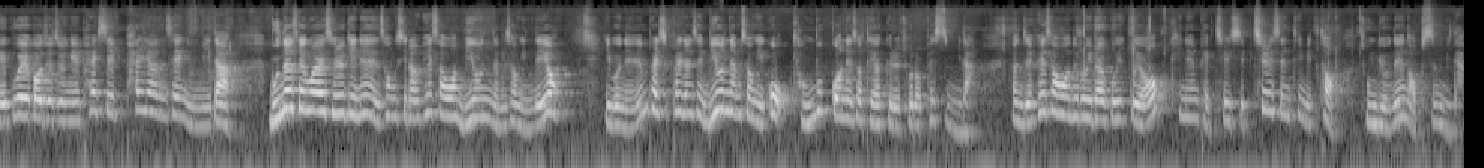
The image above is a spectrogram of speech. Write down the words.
대구에 거주 중인 88년생입니다. 문화생활 즐기는 성실한 회사원 미혼 남성인데요. 이분은 88년생 미혼 남성이고 경북권에서 대학교를 졸업했습니다. 현재 회사원으로 일하고 있고요. 키는 177cm, 종교는 없습니다.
